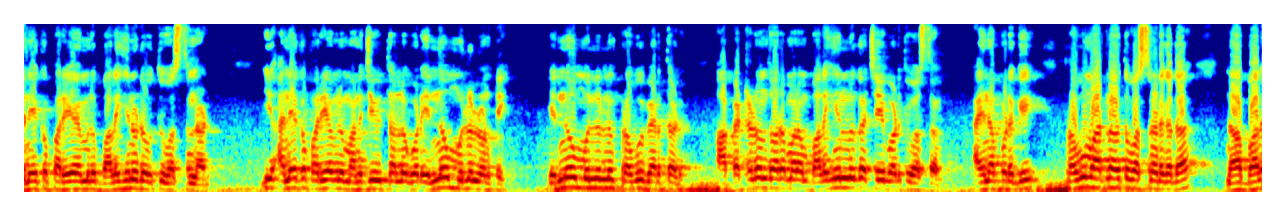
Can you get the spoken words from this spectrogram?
అనేక పర్యాయములు బలహీనుడవుతూ వస్తున్నాడు. ఈ అనేక పర్యాయములు మన జీవితాల్లో కూడా ఎన్నో ముళ్ళులు ఉంటాయి ఎన్నో ముళ్ళులను ప్రభు పెడతాడు. ఆ పెట్టడం ద్వారా మనం బలహీనులుగా చేయబడుతూ వస్తాం. అయినప్పటికీ ప్రభు మాట్లాడుతూ వస్తున్నాడు కదా నా బల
